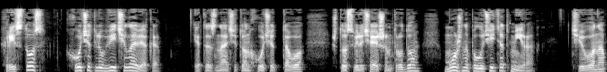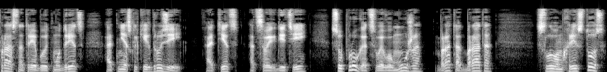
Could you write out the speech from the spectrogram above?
«Христос хочет любви человека, это значит, он хочет того, что с величайшим трудом можно получить от мира, чего напрасно требует мудрец от нескольких друзей, отец от своих детей, супруга от своего мужа, брат от брата. Словом, Христос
